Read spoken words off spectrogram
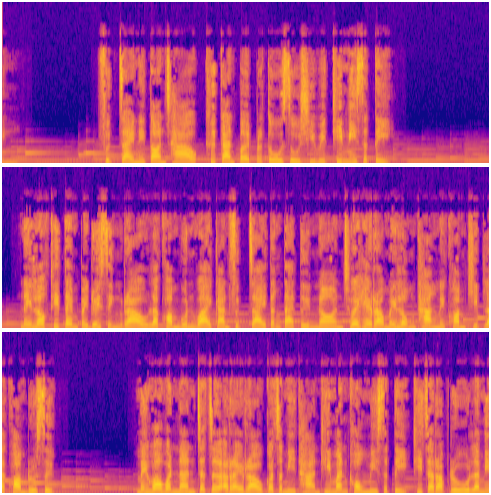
ง ฝึกใจในตอนเช้าคือการเปิดประตูสู่ชีวิตที่มีสติ ในโลกที่เต็มไปด้วยสิ่งเร้าและความวุ่นวายการฝึกใจตั้งแต่ตื่นนอนช่วยให้เราไม่หลงทางในความคิดและความรู้สึก ไม่ว่าวันนั้นจะเจออะไรเราก็จะมีฐานที่มั่นคงมีสติที่จะรับรู้และมี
